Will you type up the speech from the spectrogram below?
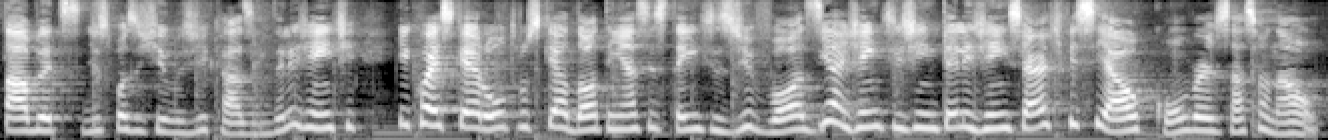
tablets, dispositivos de casa inteligente e quaisquer outros que adotem assistentes de voz e agentes de inteligência artificial conversacional.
